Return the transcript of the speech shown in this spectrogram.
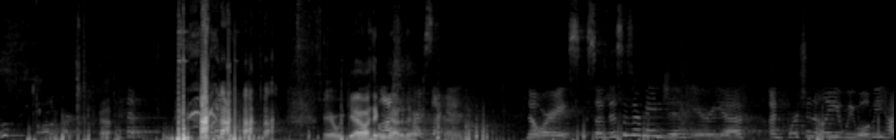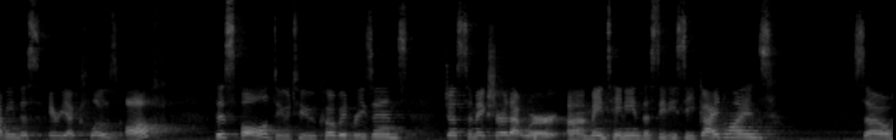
Oop, falling apart. There we go. I think we got it there. For a second. No worries. So this is our main gym area. Unfortunately, we will be having this area closed off this fall due to COVID reasons, just to make sure that we're uh, maintaining the CDC guidelines. So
